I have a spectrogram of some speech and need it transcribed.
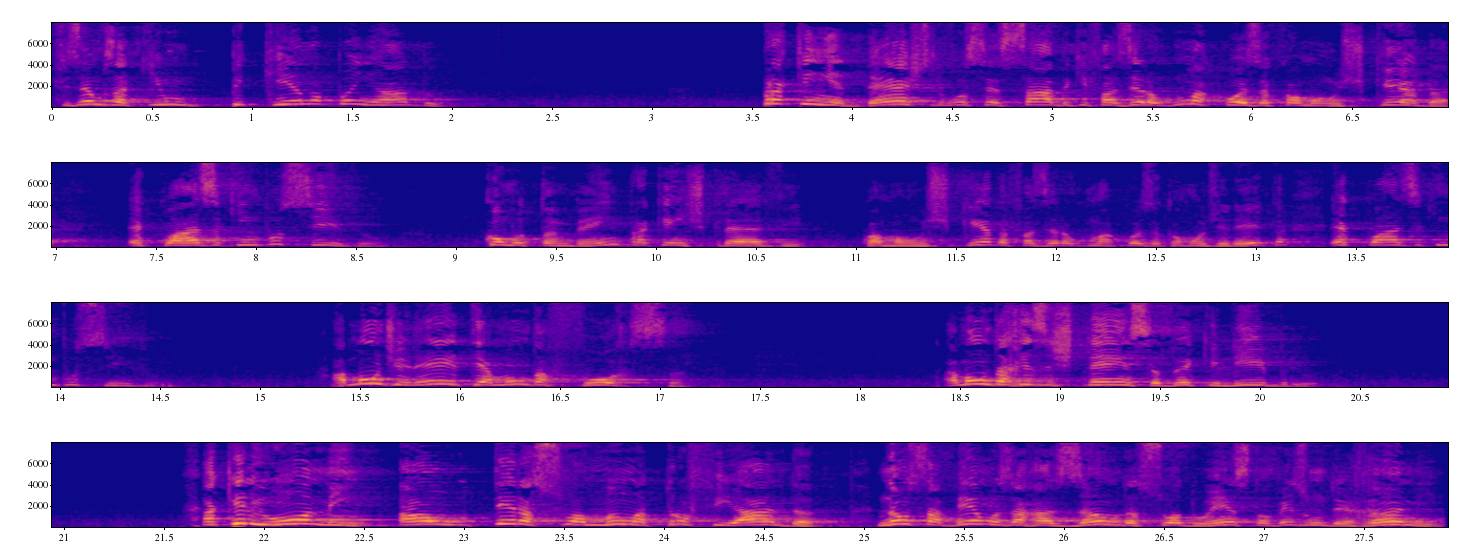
Fizemos aqui um pequeno apanhado. Para quem é destro, você sabe que fazer alguma coisa com a mão esquerda é quase que impossível. Como também, para quem escreve com a mão esquerda, fazer alguma coisa com a mão direita é quase que impossível. A mão direita é a mão da força, a mão da resistência, do equilíbrio. Aquele homem, ao ter a sua mão atrofiada, não sabemos a razão da sua doença, talvez um derrame,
